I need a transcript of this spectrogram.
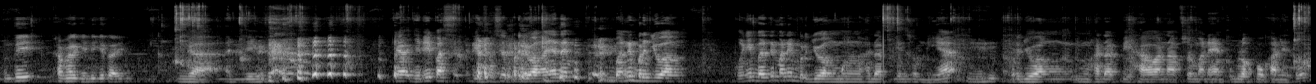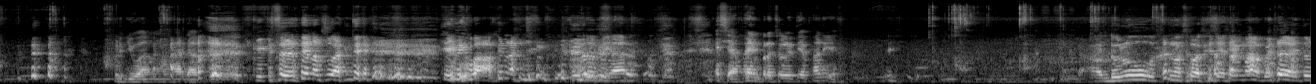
nanti kamera gini kita aing. enggak anjing. ya jadi pas di fase perjuangannya tuh mana berjuang pokoknya berarti mana berjuang menghadapi insomnia Hmm. berjuang menghadapi hawa nafsu mana yang keblok-blokan itu berjuang menghadapi kesannya nafsu teh. Ini banget anjing. berlebihan eh siapa yang pernah tiap hari ya Dulu kan waktu waktu SMA beda itu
